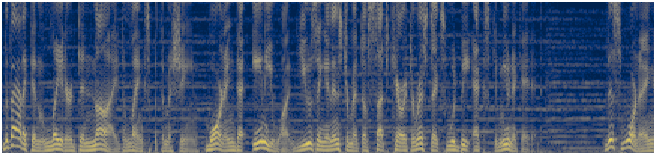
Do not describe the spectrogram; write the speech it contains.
The Vatican later denied links with the machine, warning that anyone using an instrument of such characteristics would be excommunicated. This warning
